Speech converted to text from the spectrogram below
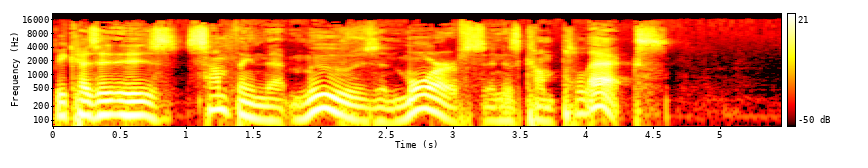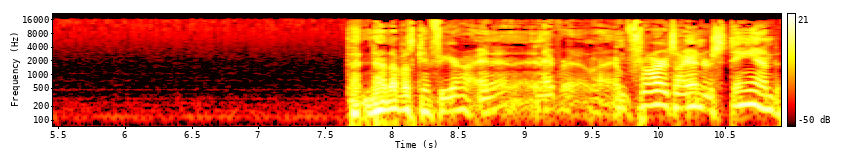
because it is something that moves and morphs and is complex that none of us can figure out. And, and, and, and as far as I understand,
